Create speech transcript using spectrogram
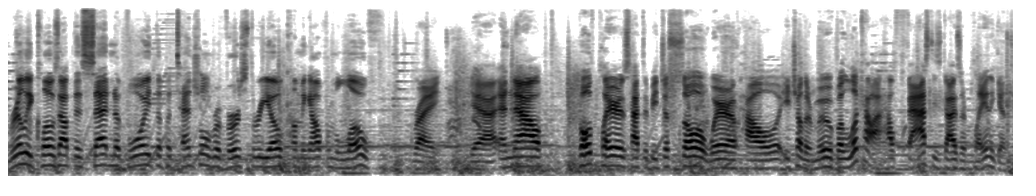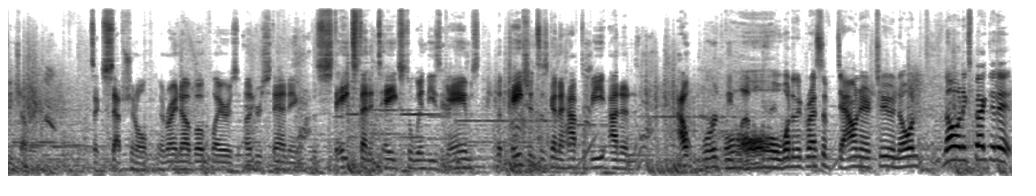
really close out this set and avoid the potential reverse 3-0 coming out from Loaf. Right. Yeah, and now both players have to be just so aware of how each other move. But look how, how fast these guys are playing against each other exceptional. And right now, both players understanding the stakes that it takes to win these games. The patience is going to have to be at an outwardly oh, level. Oh, what an aggressive down air, too. No one, no one expected it.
